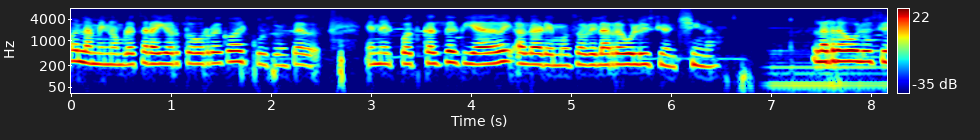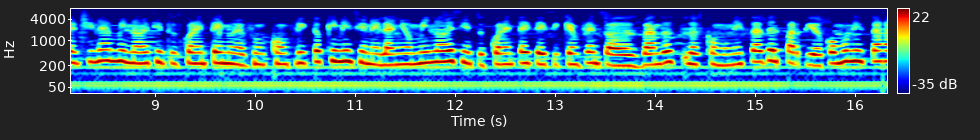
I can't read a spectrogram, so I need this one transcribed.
Hola, mi nombre es Saray Ortego del curso 11.2. En el podcast del día de hoy hablaremos sobre la Revolución China. La Revolución China de 1949 fue un conflicto que inició en el año 1946 y que enfrentó a dos bandos, los comunistas del Partido Comunista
